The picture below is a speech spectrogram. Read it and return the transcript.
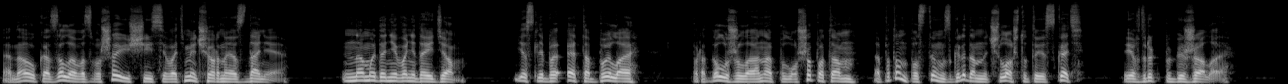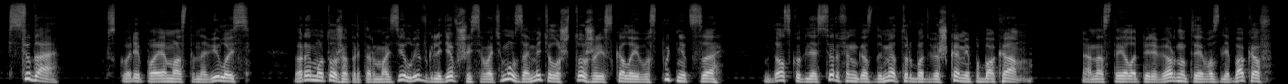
Она указала возвышающееся во тьме черное здание. Но мы до него не дойдем. Если бы это было... Продолжила она полушепотом, а потом пустым взглядом начала что-то искать, и вдруг побежала. «Сюда!» Вскоре поэма остановилась. Рэму тоже притормозил и, вглядевшись во тьму, заметил, что же искала его спутница. Доску для серфинга с двумя турбодвижками по бокам. Она стояла перевернутая возле баков,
